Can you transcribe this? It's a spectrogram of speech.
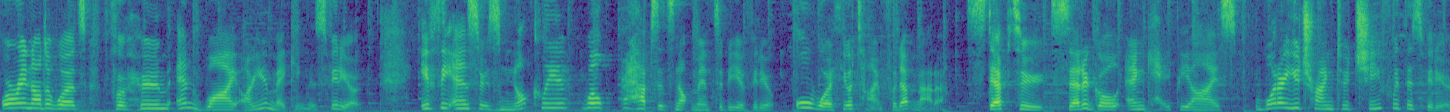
Or in other words, for whom and why are you making this video? If the answer is not clear, well, perhaps it's not meant to be a video or worth your time for that matter. Step two, set a goal and KPIs. What are you trying to achieve with this video?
